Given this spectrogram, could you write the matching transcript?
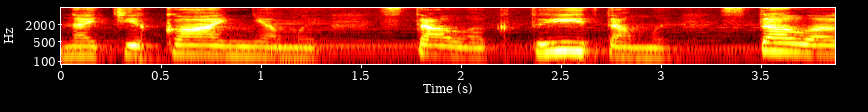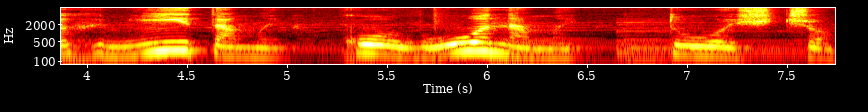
натіканнями, сталактитами, сталагмітами, колонами тощо.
